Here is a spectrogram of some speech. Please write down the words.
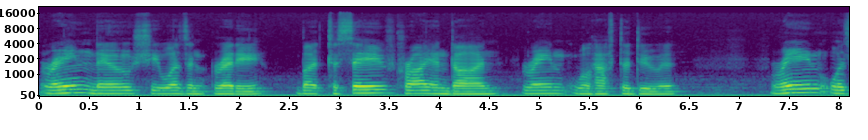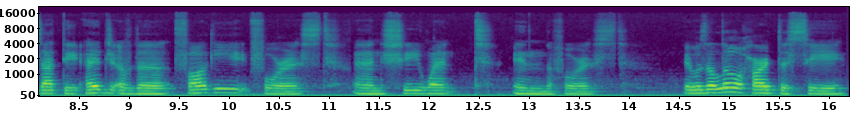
Rain knew she wasn't ready, but to save Cry and Dawn, Rain will have to do it. Rain was at the edge of the foggy forest, and she went in the forest. It was a little hard to see,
